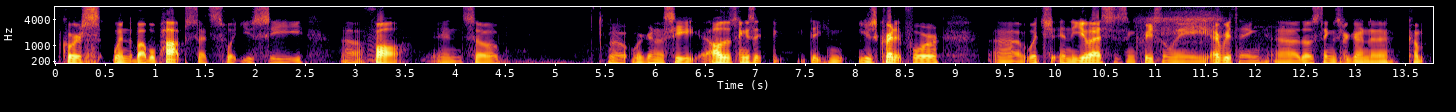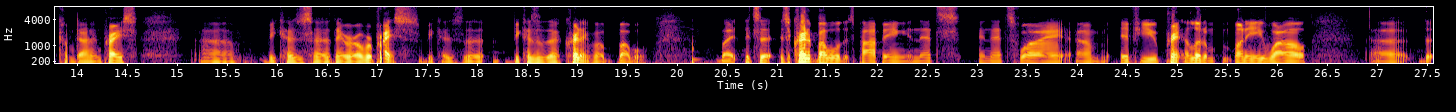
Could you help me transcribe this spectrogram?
of course, when the bubble pops, that's what you see uh, fall. and so well, we're going to see all the things that that you can use credit for, uh, which in the U.S. is increasingly everything. Uh, those things are going to come come down in price uh, because uh, they were overpriced because the because of the credit bu- bubble. But it's a it's a credit bubble that's popping, and that's and that's why um, if you print a little money while uh, the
